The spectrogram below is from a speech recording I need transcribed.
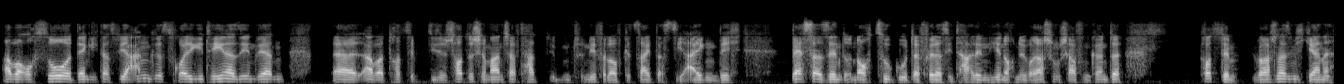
Aber auch so denke ich, dass wir angriffsfreudige Italiener sehen werden. Äh, aber trotzdem, diese schottische Mannschaft hat im Turnierverlauf gezeigt, dass die eigentlich besser sind und auch zu gut dafür, dass Italien hier noch eine Überraschung schaffen könnte. Trotzdem, überraschen lasse ich mich gerne.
